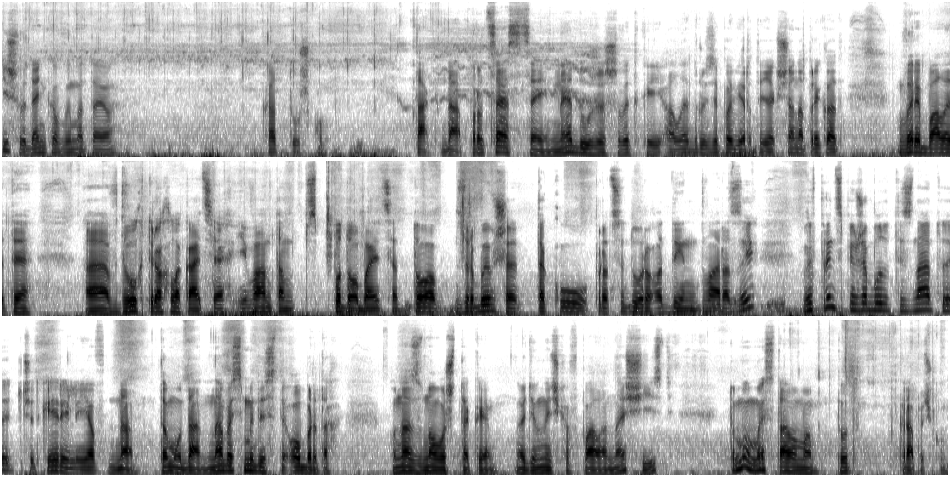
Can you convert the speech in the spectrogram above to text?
І швиденько вимотаю катушку. Так, да, процес цей не дуже швидкий, але, друзі, повірте, якщо, наприклад, ви рибалите е, в двох-трьох локаціях і вам там сподобається, то зробивши таку процедуру один-два рази, ви, в принципі, вже будете знати чіткий рельєф дна. Тому да, на 80 обертах у нас знову ж таки годівничка впала на 6, тому ми ставимо тут крапочку.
